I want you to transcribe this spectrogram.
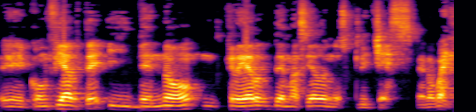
eh, confiarte y de no creer demasiado en los clichés. Pero bueno,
